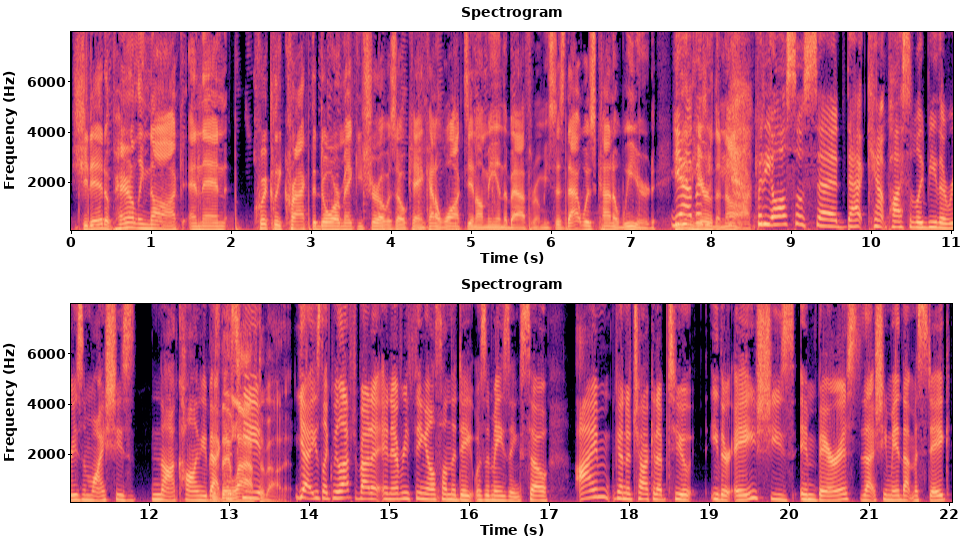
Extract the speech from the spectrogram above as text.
She did apparently knock and then quickly cracked the door, making sure I was okay, and kind of walked in on me in the bathroom. He says that was kind of weird. He didn't hear he- the knock. But he also said that can't possibly be the reason why she's not calling me back. they laughed he- about it. Yeah, he's like, we laughed about it, and everything else on the date was amazing. So I'm gonna chalk it up to either a she's embarrassed that she made that mistake,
